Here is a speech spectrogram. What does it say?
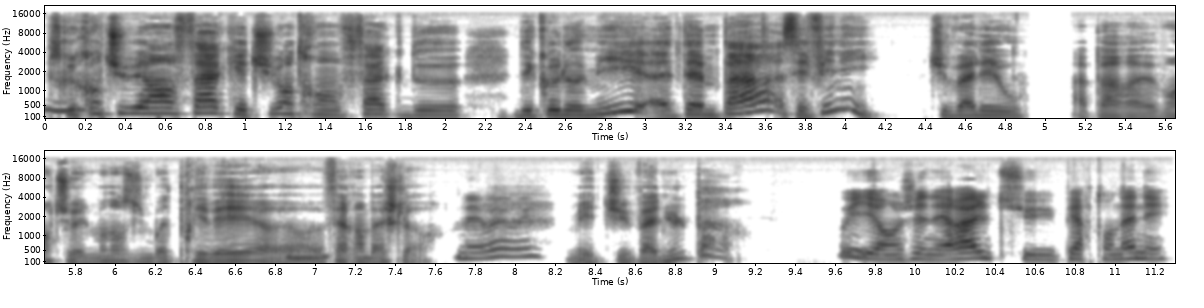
parce que Mhm. quand tu es en fac et tu entres en fac de d'économie, euh, t'aimes pas, c'est fini. Tu vas aller où? À part euh, éventuellement dans une boîte privée euh, Mhm. faire un bachelor. Mais oui oui. Mais tu vas nulle part. Oui en général tu perds ton année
